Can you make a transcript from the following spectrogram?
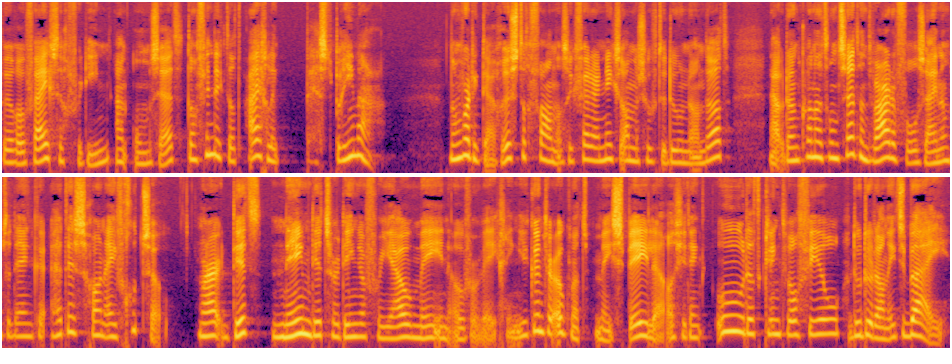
euro verdien aan omzet, dan vind ik dat eigenlijk best prima dan word ik daar rustig van. Als ik verder niks anders hoef te doen dan dat, nou, dan kan het ontzettend waardevol zijn om te denken: het is gewoon even goed zo. Maar dit, neem dit soort dingen voor jou mee in overweging. Je kunt er ook wat mee spelen. Als je denkt, oeh, dat klinkt wel veel, doe er dan iets bij.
